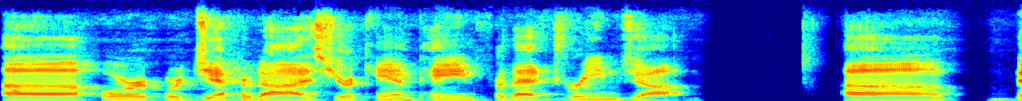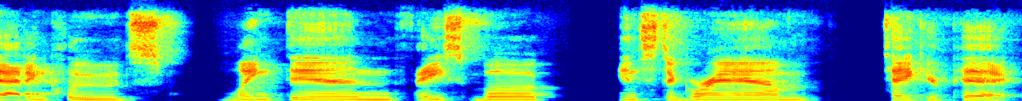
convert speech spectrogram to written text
uh, or, or jeopardize your campaign for that dream job. Uh, that includes LinkedIn, Facebook, Instagram, take your pick.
